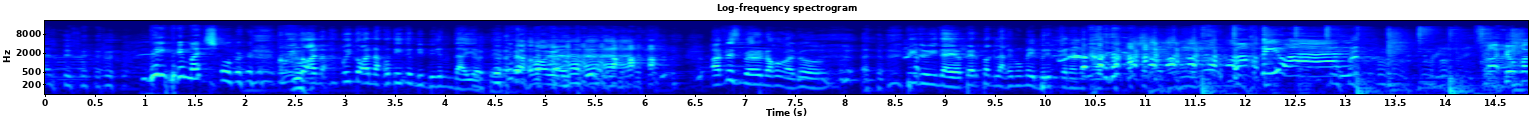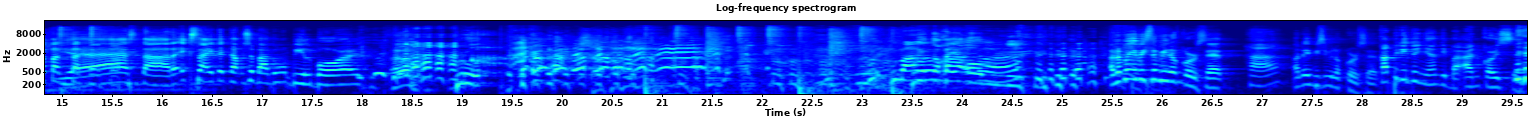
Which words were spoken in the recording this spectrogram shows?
Baby mature. kung ito anak, kung ito anak ko, dito bibigyan ng diaper. At least meron akong ano. Tingnan mo yung diaper, pag laki mo may brief ka na naka. Back to you, Ann. Ayaw katanda. Yes, Tara. Excited na ako sa bagong billboard. Brute. Brute o kaya Omni. Ano ba ibig sabihin ng corset? Ha? Ano ibig sabihin ng corset? Kapilito niyan, di ba? Ann Corset.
